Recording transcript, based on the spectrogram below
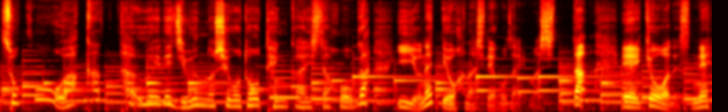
そこを分かった上で自分の仕事を展開した方がいいよねっていうお話でございました。えー今日はですね、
